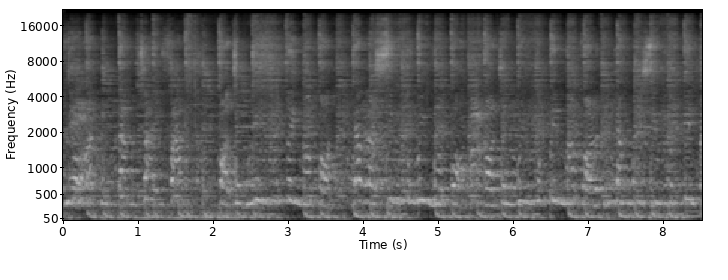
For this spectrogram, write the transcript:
เพลงมาดูตั้งใจฟังกอนจะวิ่งก็กลิ้งมาก่อนแวเราซิ่งก็วิ่งมาก่อกอนจะวิ่งก็กลิ้งมาก่อแล้ถึงยังไม่ซิ่งก็กลิ้งไป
